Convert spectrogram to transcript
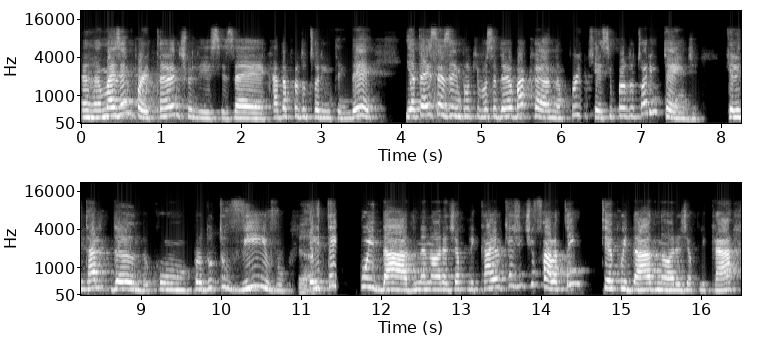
Uhum, mas é importante, Ulisses, é, cada produtor entender, e até esse exemplo que você deu é bacana, porque se o produtor entende que ele está lidando com um produto vivo, é. ele tem cuidado né, na hora de aplicar, é o que a gente fala, tem ter cuidado na hora de aplicar.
